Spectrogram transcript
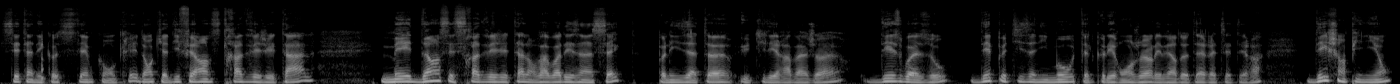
C'est un écosystème qu'on crée. Donc, il y a différentes strates végétales. Mais dans ces strates végétales, on va avoir des insectes, pollinisateurs utiles et ravageurs, des oiseaux, des petits animaux tels que les rongeurs, les vers de terre, etc., des champignons,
